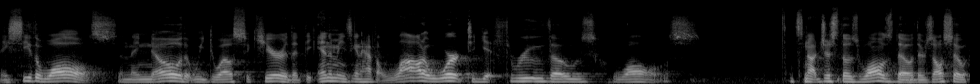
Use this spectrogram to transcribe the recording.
They see the walls and they know that we dwell secure, that the enemy is going to have a lot of work to get through those walls. It's not just those walls, though. There's also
